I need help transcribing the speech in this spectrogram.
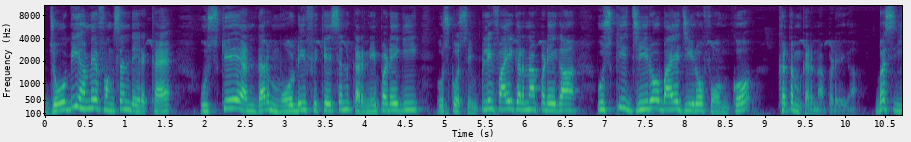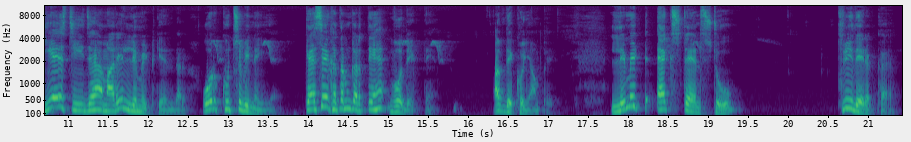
जो भी हमें फ़ंक्शन दे रखा है, उसके अंदर मॉडिफिकेशन करनी पड़ेगी, उसको सिंप्लीफाई करना पड़ेगा, उसकी ज़ीरो बाय ज़ीरो फॉर्म को खत्म करना पड़ेगा। बस ये चीज़ है हमारी लिमिट के अंदर, और कुछ भी नहीं है। कैसे खत्म करते हैं, वो देखते हैं। अब देखो यहाँ पे। Limit x tends to three दे रखा है।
